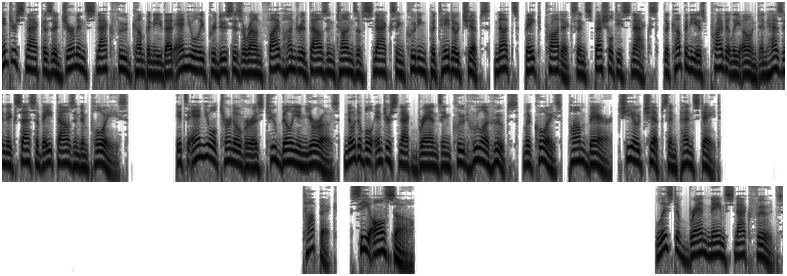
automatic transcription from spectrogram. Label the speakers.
Speaker 1: Intersnack is a German snack food company that annually produces around 500,000 tons of snacks including potato chips, nuts, baked products and specialty snacks. The company is privately owned and has in excess of 8,000 employees. Its annual turnover is 2 billion euros. Notable Intersnack brands include Hula Hoops, McCoy's, Pom-Bär, Chio Chips and Penn State. Topic: See also List of brand name snack foods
